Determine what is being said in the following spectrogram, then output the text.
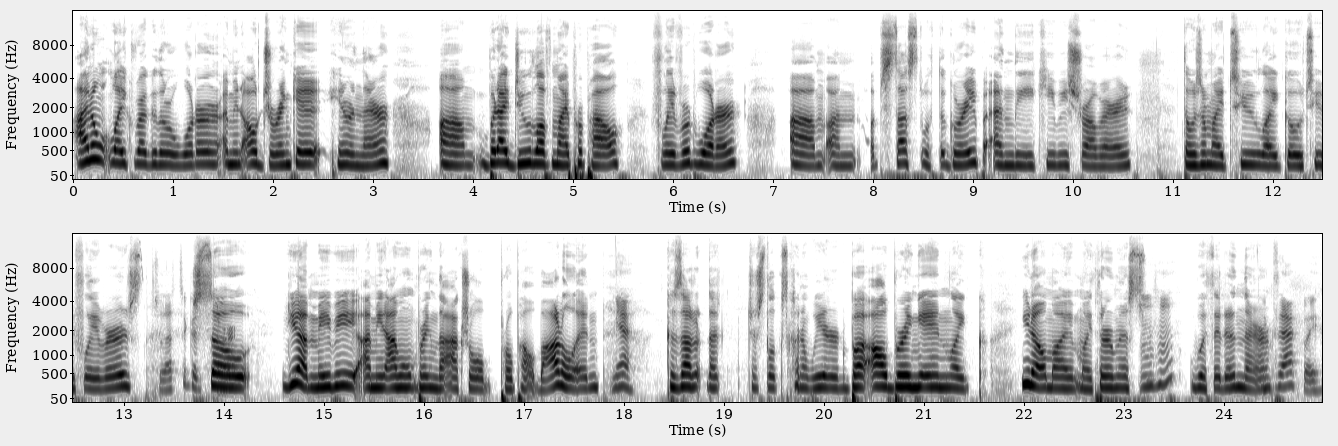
I don't like regular water. I mean, I'll drink it here and there. Um, but I do love my Propel flavored water. Um, I'm obsessed with the grape and the kiwi strawberry. Those are my two like go-to flavors. So that's a good so yeah, maybe I mean I won't bring the actual Propel bottle in Yeah. because that that just looks kind of weird. But I'll bring in like you know my my thermos with it in there. Exactly.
